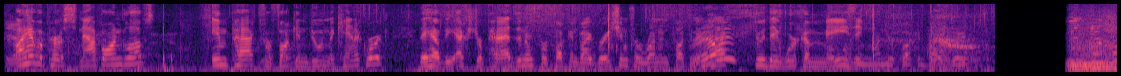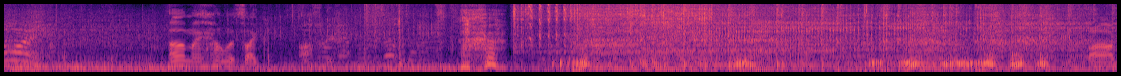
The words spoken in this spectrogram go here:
Yeah. I have a pair of snap-on gloves, impact for fucking doing mechanic work. They have the extra pads in them for fucking vibration for running fucking impact. Really? Dude, they work amazing on your fucking bike, dude. Oh, my helmet's like off. Fog.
